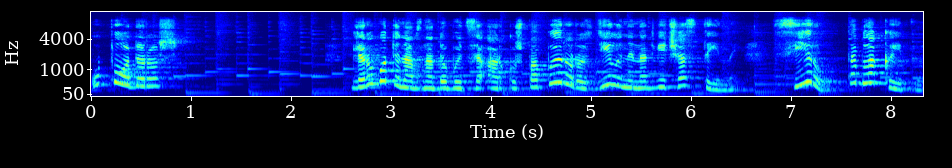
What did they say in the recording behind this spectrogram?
у подорож. Для роботи нам знадобиться аркуш паперу, розділений на дві частини сіру та блакитну.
